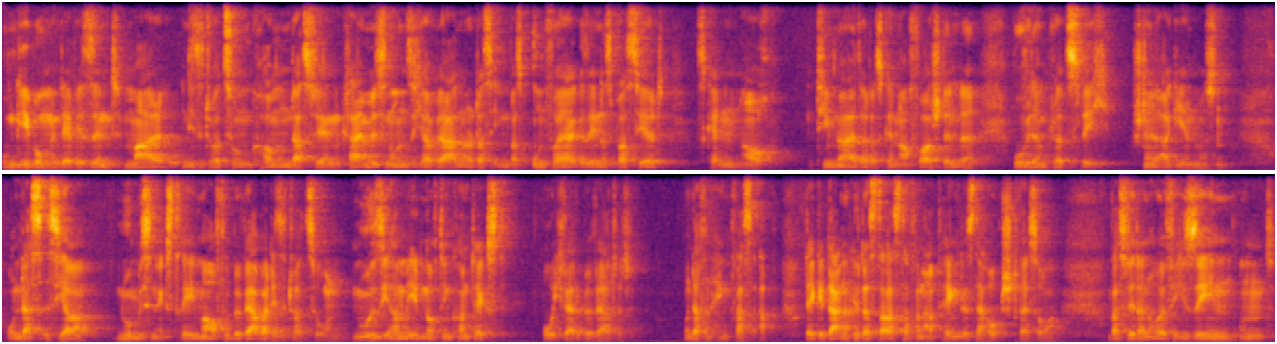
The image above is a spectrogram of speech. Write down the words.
Umgebung, in der wir sind, mal in die Situation kommen, dass wir ein klein bisschen unsicher werden oder dass irgendwas Unvorhergesehenes passiert. Das kennen auch Teamleiter, das kennen auch Vorstände, wo wir dann plötzlich schnell agieren müssen. Und das ist ja nur ein bisschen extremer auch für Bewerber die Situation. Nur sie haben eben noch den Kontext, oh, ich werde bewertet. Und davon hängt was ab. Der Gedanke, dass da was davon abhängt, ist der Hauptstressor. Was wir dann häufig sehen, und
